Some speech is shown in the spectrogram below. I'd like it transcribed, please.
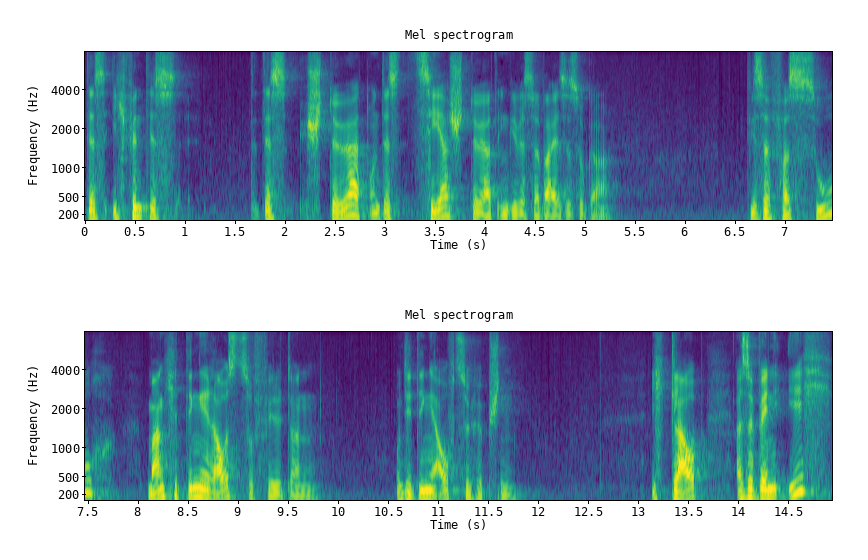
das, ich finde, das, das stört und das zerstört in gewisser Weise sogar. Dieser Versuch, manche Dinge rauszufiltern und die Dinge aufzuhübschen. Ich glaube, also wenn ich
